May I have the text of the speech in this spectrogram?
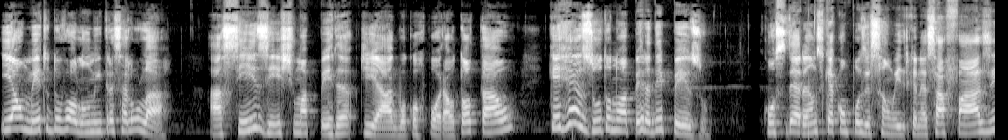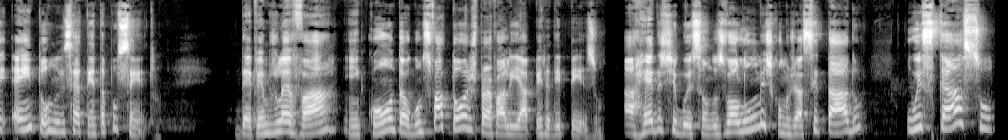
e aumento do volume intracelular. Assim, existe uma perda de água corporal total, que resulta numa perda de peso, considerando que a composição hídrica nessa fase é em torno de 70% devemos levar em conta alguns fatores para avaliar a perda de peso. A redistribuição dos volumes, como já citado, o escasso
